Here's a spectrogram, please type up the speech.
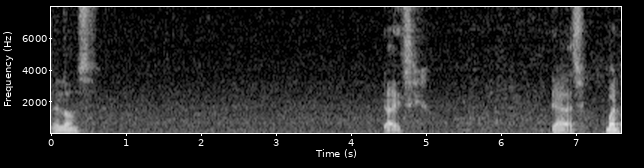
El 11. Ya hice. Ya, gracias. Bueno.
